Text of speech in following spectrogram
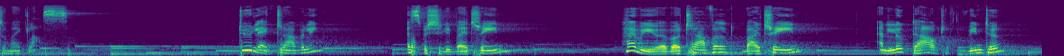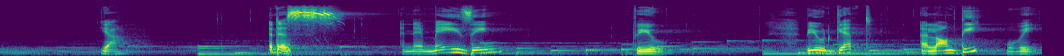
To my class. Do you like traveling, especially by train? Have you ever traveled by train and looked out of the window? Yeah, it is an amazing view we would get along the way.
